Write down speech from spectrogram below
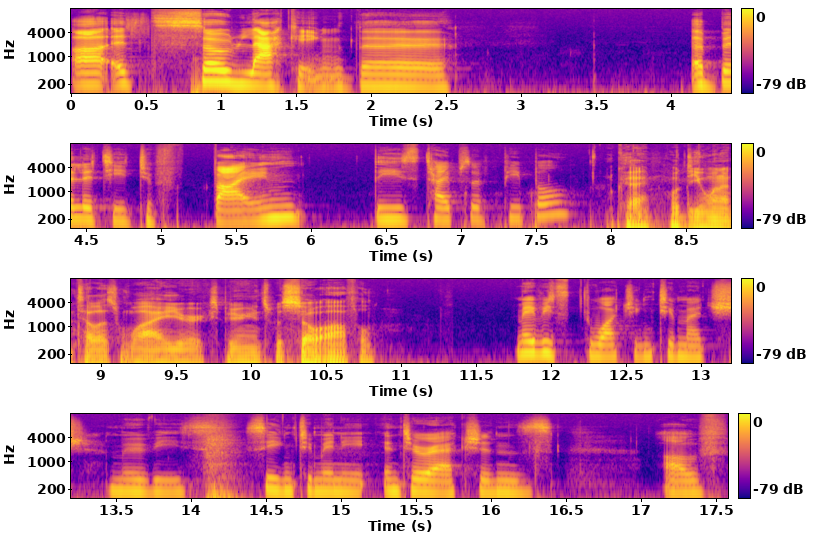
uh, it's so lacking the ability to find these types of people. Okay. Well, do you want to tell us why your experience was so awful? Maybe it's watching too much movies, seeing too many interactions of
